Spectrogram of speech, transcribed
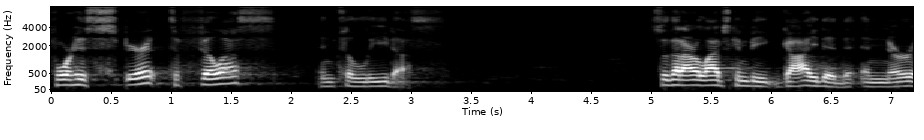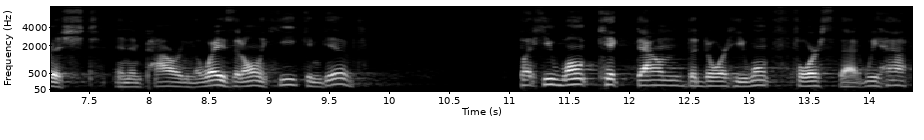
for His Spirit to fill us and to lead us so that our lives can be guided and nourished and empowered in the ways that only He can give. But he won't kick down the door. He won't force that. We have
